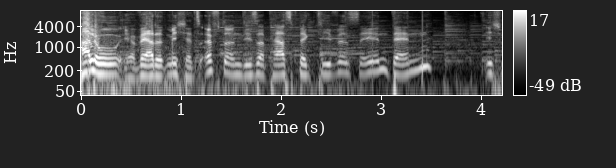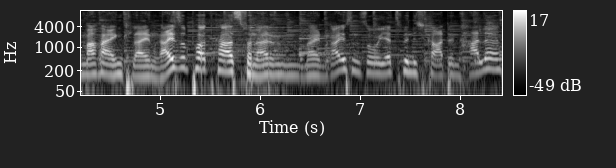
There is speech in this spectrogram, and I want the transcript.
Hallo, ihr werdet mich jetzt öfter in dieser Perspektive sehen, denn ich mache einen kleinen Reisepodcast von all meinen Reisen. So, jetzt bin ich gerade in Halle.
